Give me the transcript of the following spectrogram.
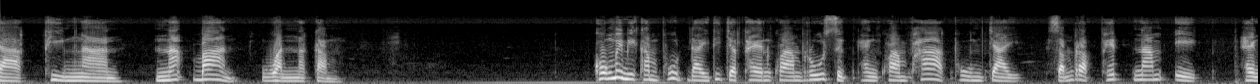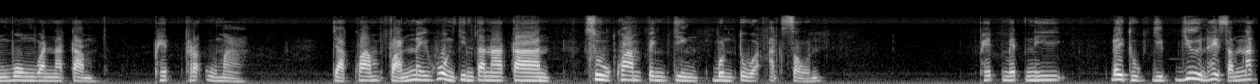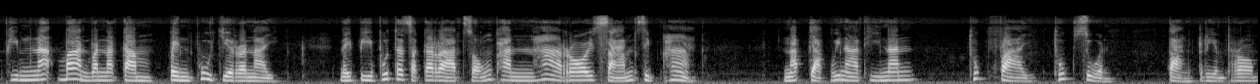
จากทีมงาน ณบ้านวรรณกรรม คงไม่มีคำพูดใดที่จะแทนความรู้สึกแห่งความภาคภูมิใจสำหรับเพชรน้ำเอก แห่งวงวรรณกรรม เพชรพระอุมา จากความฝันในห่วงจินตนาการสู่ความเป็นจริงบนตัวอักษร เพชรเม็ดนี้ได้ถูกหยิบยื่นให้สำนักพิมพ์ณบ้านวรรณกรรมเป็นผู้เจรไน ในปีพุทธศักราช 2535 นับจากวินาทีนั้น ทุกฝ่ายทุกส่วนต่างเตรียมพร้อม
